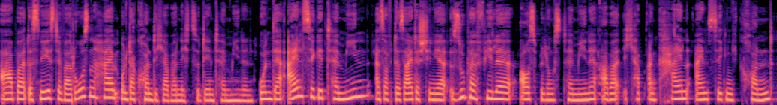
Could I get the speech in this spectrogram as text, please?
Aber das nächste war Rosenheim und da konnte ich aber nicht zu den Terminen. Und der einzige Termin, also auf der Seite stehen ja super viele Ausbildungstermine, aber ich habe an keinen einzigen gekonnt,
